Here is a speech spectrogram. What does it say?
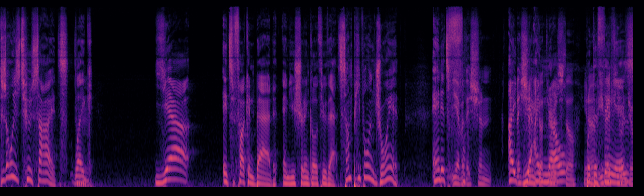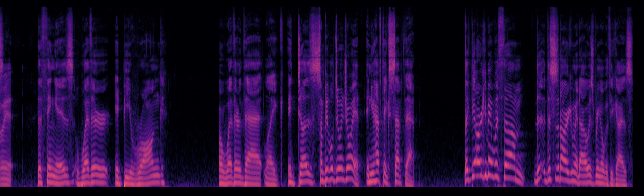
there's always two sides. Mm-hmm. Like, yeah, it's fucking bad, and you shouldn't go through that. Some people enjoy it, and it's yeah fu- but they shouldn't I they yeah shouldn't I go through know. still you but know the even thing is- the thing is whether it be wrong or whether that like it does some people do enjoy it and you have to accept that. Like the argument with um th- this is an argument i always bring up with you guys.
